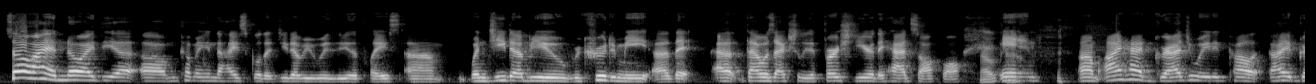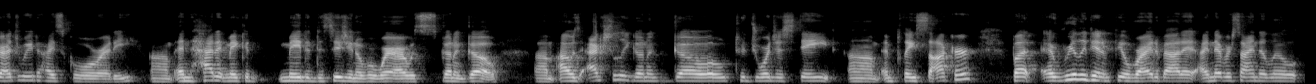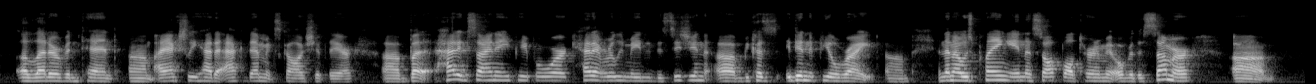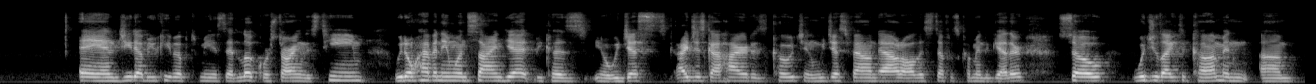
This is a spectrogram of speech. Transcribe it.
So I had no idea um, coming into high school that GW would be the place. Um, when GW recruited me, uh, that uh, that was actually the first year they had softball, okay. and um, I had graduated college. I had graduated high school already, um, and hadn't make a, made a decision over where I was going to go. Um, I was actually going to go to Georgia State um, and play soccer, but I really didn't feel right about it. I never signed a little a letter of intent. Um, I actually had an academic scholarship there, uh, but hadn't signed any paperwork, hadn't really made a decision uh, because it didn't feel right. Um, and then I was playing in a softball tournament over the summer, um, and GW came up to me and said, "Look, we're starting this team. We don't have anyone signed yet because you know we just I just got hired as a coach and we just found out all this stuff was coming together. So would you like to come and um,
